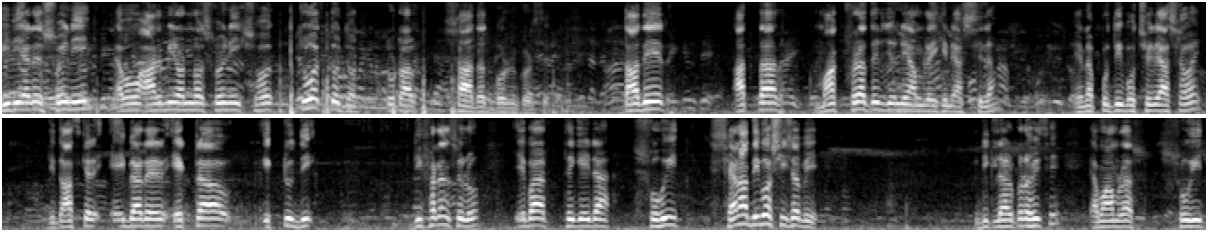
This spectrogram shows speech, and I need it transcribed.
বিডিআরের সৈনিক এবং আর্মির অন্য সৈনিক সহ চুয়াত্তর জন টোটাল শাহাদাত বরণ করেছে। তাদের আত্মার মাগ ফেরাতের জন্য আমরা এখানে আসছিলাম। এখানে প্রতি বছরই আসা হয়। কিন্তু আজকের এইবারের একটা একটু ডিফারেন্স হলো এবার থেকে এটা শহীদ সেনা দিবস হিসাবে ডিক্লেয়ার করা হয়েছে এবং আমরা শহীদ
